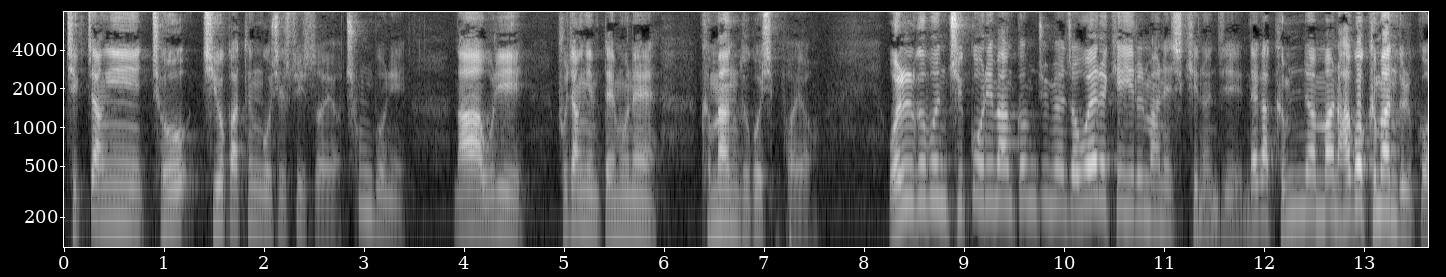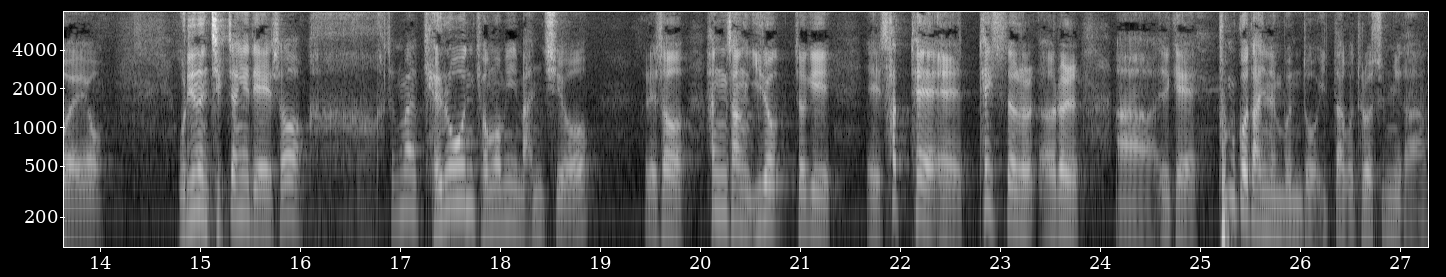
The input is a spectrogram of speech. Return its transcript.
직장이 저, 지옥 같은 곳일 수 있어요. 충분히. 나, 우리 부장님 때문에 그만두고 싶어요. 월급은 쥐꼬리만큼 주면서 왜 이렇게 일을 많이 시키는지 내가 금년만 하고 그만둘 거예요. 우리는 직장에 대해서 정말 괴로운 경험이 많지요. 그래서 항상 이력 저기 사퇴 테이스를 아, 이렇게 품고 다니는 분도 있다고 들었습니다.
